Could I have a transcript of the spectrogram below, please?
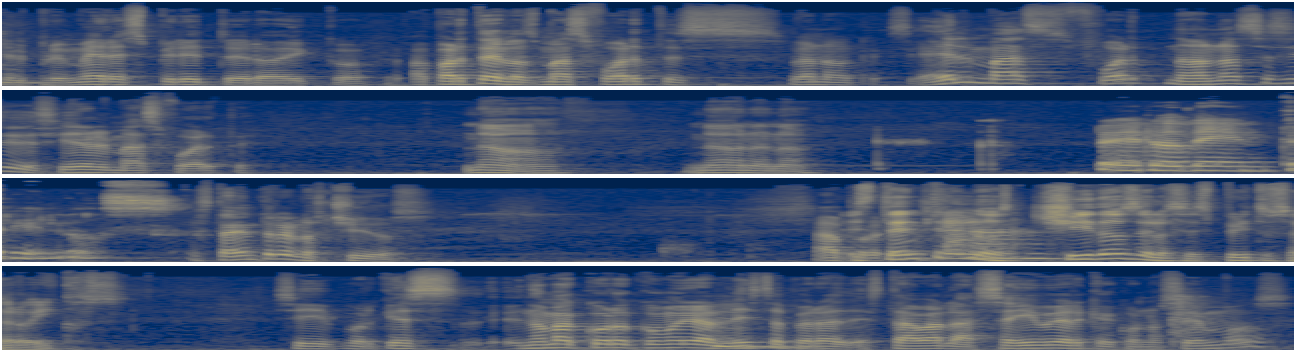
el primer espíritu heroico. Aparte de los más fuertes. Bueno, el más fuerte. No, no sé si decir el más fuerte. No, no, no, no. Pero de entre los... Está entre los chidos. Ah, Está entre los chidos de los espíritus heroicos. Sí, porque es. No me acuerdo cómo era la lista, pero estaba la Saber que conocemos.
